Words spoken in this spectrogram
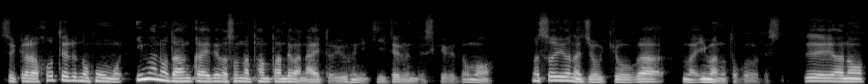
それからホテルの方も今の段階ではそんなパンパンではないというふうに聞いてるんですけれども、まあ、そういうような状況が、まあ、今のところです。で、あの、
